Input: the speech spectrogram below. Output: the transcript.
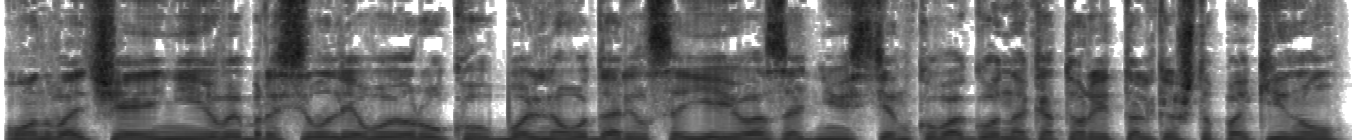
Он в отчаянии выбросил левую руку, больно ударился ею о заднюю стенку вагона, который только что покинул,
